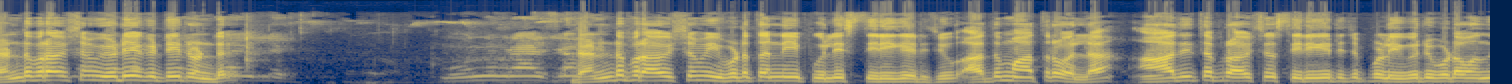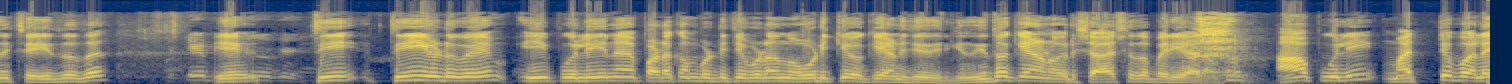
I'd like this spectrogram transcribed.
രണ്ട്? പ്രാവശ്യം വീഡിയോ കിട്ടിയിട്ടുണ്ട്. രണ്ട് പ്രാവശ്യം ഇവിടെ തന്നെ ഈ പുലി സ്ഥിരീകരിച്ചു. അത് മാത്രമല്ല ആദ്യത്തെ പ്രാവശ്യം സ്ഥിരീകരിച്ചപ്പോൾ ഇവരിവിടെ വന്ന് ചെയ്തത് ഈ തീ തീയിടുകയും ഈ പുലിനെ പടക്കം പൊട്ടിച്ച് ഇവിടെ നിന്ന് ഓടിക്കുകയൊക്കെയാണ് ചെയ്തിരിക്കുന്നത്. ഇതൊക്കെയാണ് ഒരു ശാശ്വത പരിഹാരം. ആ പുലി മറ്റു പല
